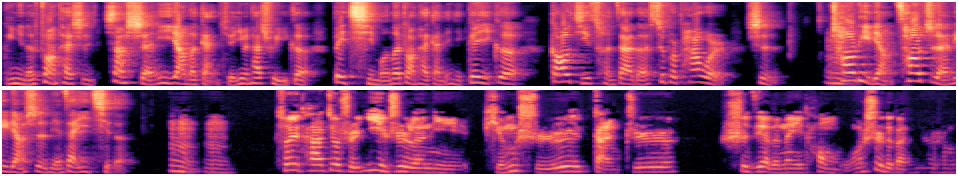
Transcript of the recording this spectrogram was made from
给你的状态是像神一样的感觉，因为他处于一个被启蒙的状态，感觉你跟一个高级存在的 super power 是超力量、超自然力量是连在一起的。嗯嗯，所以它就是抑制了你平时感知世界的那一套模式的感觉，是吗？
